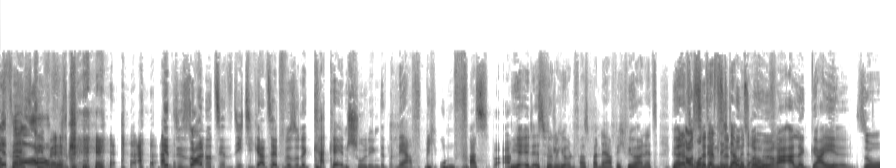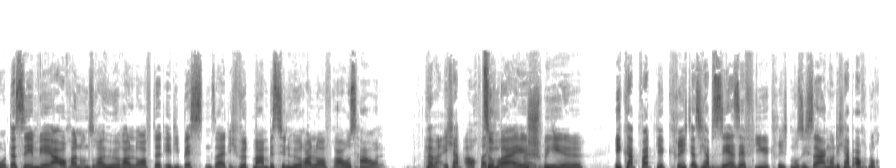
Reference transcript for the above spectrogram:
jetzt. Festivals geht. Jetzt, wir sollen uns jetzt nicht die ganze Zeit für so eine Kacke entschuldigen. Das nervt mich unfassbar. Ja, es ist wirklich unfassbar nervig. Wir hören jetzt, wir hören jetzt Außerdem grundsätzlich sind damit unsere auf. Hörer alle geil. So, das sehen wir ja auch an unserer Hörerlove, dass ihr die Besten seid. Ich würde mal ein bisschen Hörerlove raushauen. Hör mal, ich habe auch was Zum. Beispiel, ich habe was gekriegt. Also ich habe sehr, sehr viel gekriegt, muss ich sagen. Und ich habe auch noch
